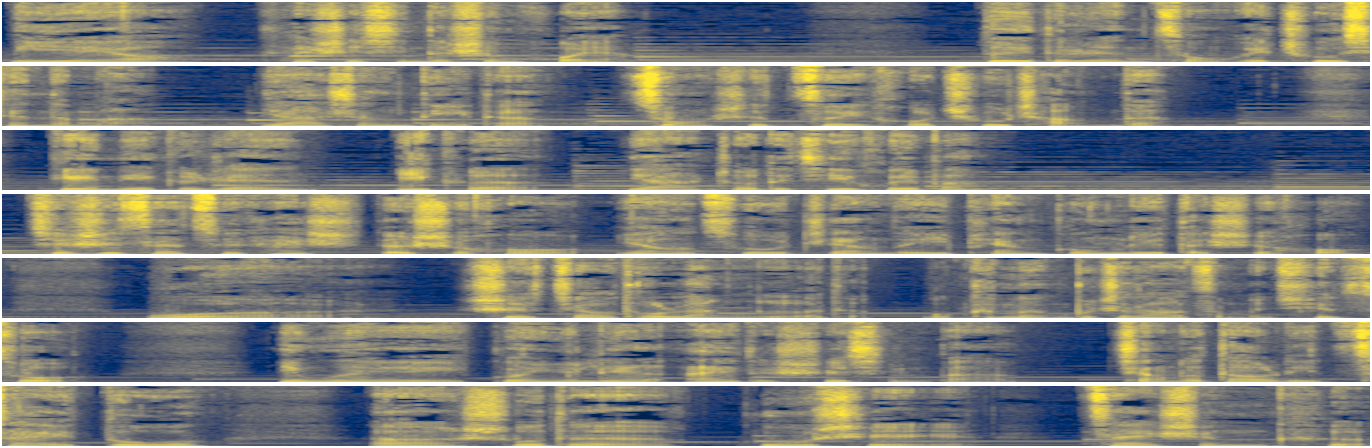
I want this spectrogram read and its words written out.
你也要开始新的生活呀。对的人总会出现的嘛，压箱底的总是最后出场的，给那个人一个压轴的机会吧。其实，在最开始的时候要做这样的一篇攻略的时候，我。是焦头烂额的，我根本不知道怎么去做，因为关于恋爱的事情吧，讲的道理再多，呃，说的故事再深刻，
